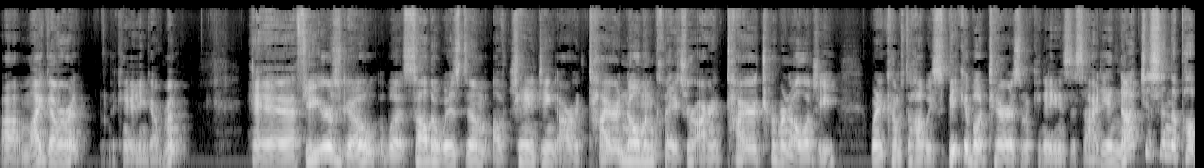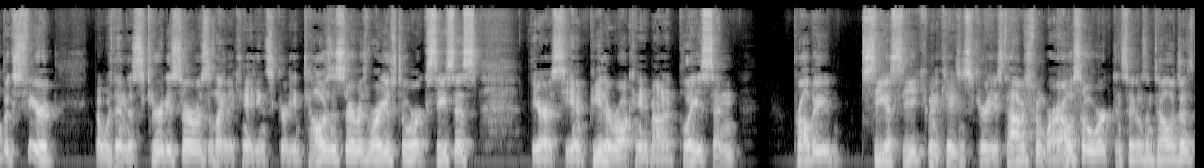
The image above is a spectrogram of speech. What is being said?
uh, my government, the Canadian government, a few years ago was, saw the wisdom of changing our entire nomenclature, our entire terminology when it comes to how we speak about terrorism in Canadian society, and not just in the public sphere, but within the security services like the Canadian Security Intelligence Service, where I used to work, CSIS, the RCMP, the Royal Canadian Mounted Police, and probably CSE, Communication Security Establishment, where I also worked in signals intelligence.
